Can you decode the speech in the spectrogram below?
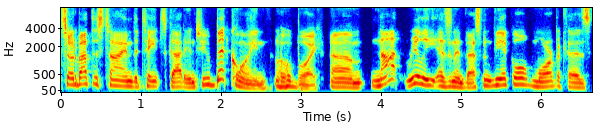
so at about this time, the Tates got into Bitcoin. Oh boy, um, not really as an investment vehicle, more because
